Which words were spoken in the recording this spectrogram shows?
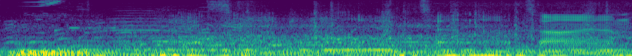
Guessing you can only have ten at a time.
